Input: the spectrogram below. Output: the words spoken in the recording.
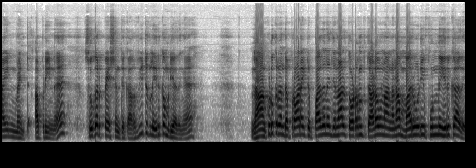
ஆயின்மெண்ட் அப்படின்னு சுகர் பேஷண்ட்டுக்காக வீட்டுக்குள்ளே இருக்க முடியாதுங்க. நான் கொடுக்குற இந்த ப்ராடக்ட் பதினஞ்சு நாள் தொடர்ந்து தடவுனாங்கன்னா மறுபடியும் புண்ணு இருக்காது.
